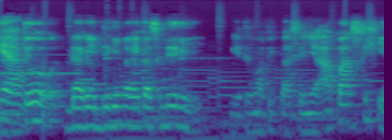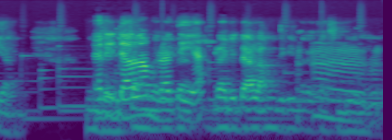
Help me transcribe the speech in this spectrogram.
yeah. nah, itu dari diri mereka sendiri gitu motivasinya apa sih yang dari dalam mereka, berarti ya dari dalam diri mereka mm, sendiri mm,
